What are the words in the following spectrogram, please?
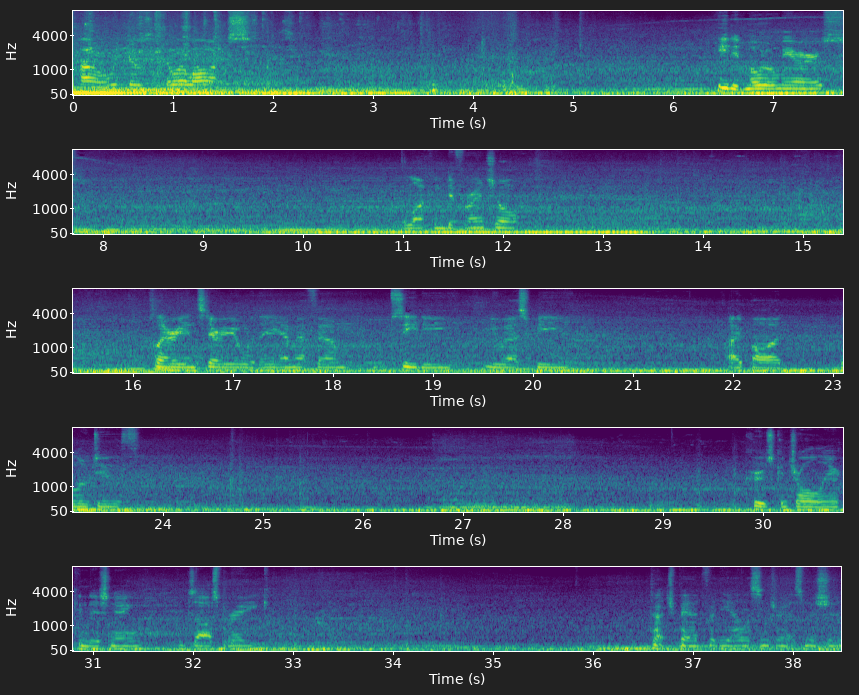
Power windows and door locks. Heated moto mirrors. The locking differential. Clarion stereo with AM, FM, CD, USB, iPod, Bluetooth. Cruise control, air conditioning, exhaust brake, touchpad for the Allison transmission.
